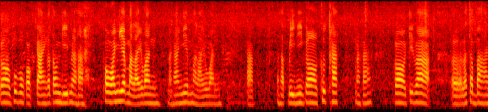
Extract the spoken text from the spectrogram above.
ก็ผู้ประกอบการก็ต้องยิ้มนะคะเพราะว่าเงียบมาหลายวันนะคะ เงียบมาหลายวันครับนะครับปีนี้ก็คึกคักนะคะ ก็คิดว่าเอ่อ รัฐบาล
